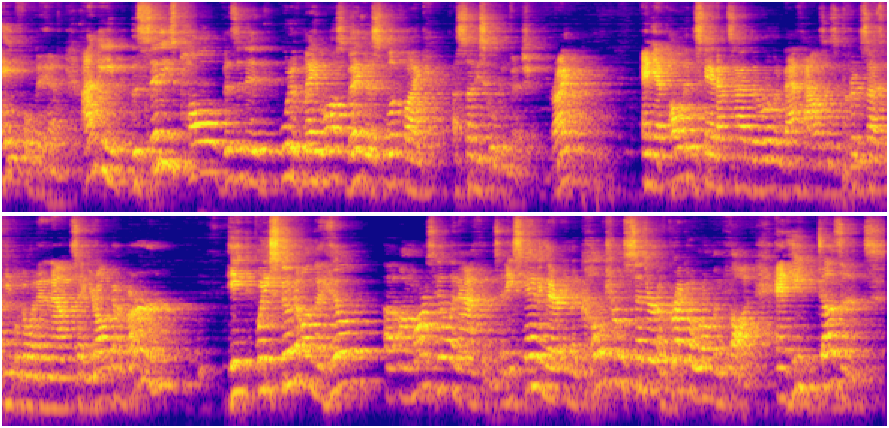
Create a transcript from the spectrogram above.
hateful to him. I mean, the cities Paul visited would have made Las Vegas look like a Sunday school convention, right? And yet Paul didn't stand outside the Roman bathhouses and criticize people going in and out and saying, You're all going to burn. He, when he stood on the hill, uh, on Mars Hill in Athens, and he's standing there in the cultural center of Greco Roman thought, and he doesn't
